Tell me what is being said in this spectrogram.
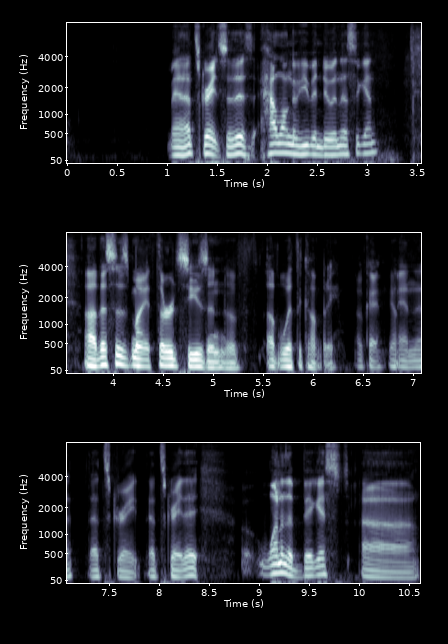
Man, that's great. So this, how long have you been doing this again? Uh, this is my third season of, of with the company. Okay, yep. and that, that's great. That's great. One of the biggest uh,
